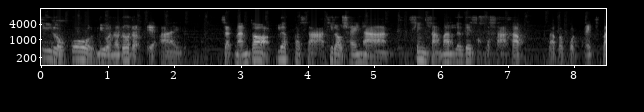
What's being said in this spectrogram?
ที่โลโก้ leonardo.ai จากนั้นก็เลือกภาษาที่เราใช้งาน ซึ่งสามารถเลือกได้ 2 ภาษาครับ แล้วก็กด next ไป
